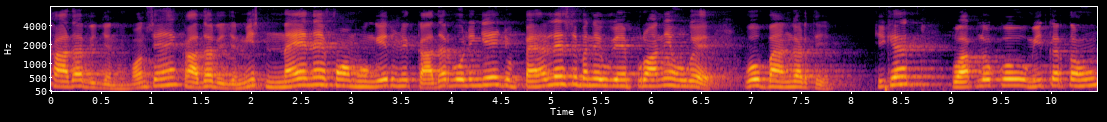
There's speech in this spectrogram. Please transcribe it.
कादर रीजन है। कौन से हैं? कादर रीजन मीन्स नए नए फॉर्म होंगे तो उन्हें कादर बोलेंगे, जो पहले से बने हुए हैं, पुराने हो गए, वो बैंगर थे। ठीक है? तो आप लोग को उम्मीद करता हूँ,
